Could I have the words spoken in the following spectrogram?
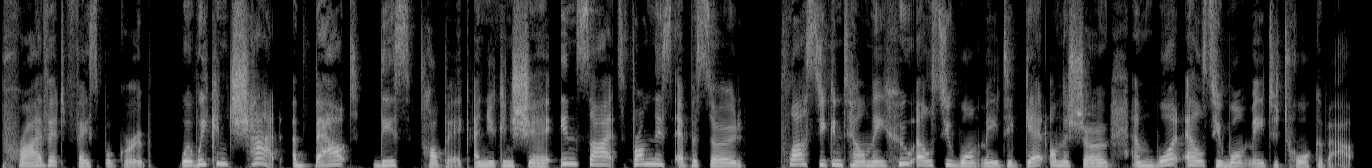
private Facebook group where we can chat about this topic and you can share insights from this episode. Plus, you can tell me who else you want me to get on the show and what else you want me to talk about.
